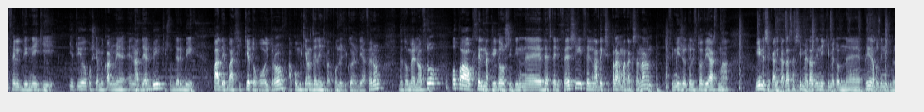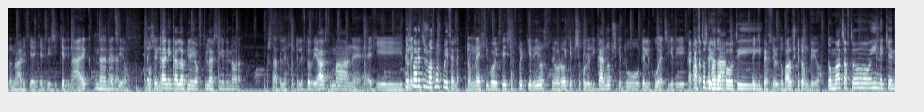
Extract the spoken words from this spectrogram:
θέλει την νίκη, γιατί όπως και να το κάνουμε ένα ντέρμπι, και στο ντέρμπι πάντα υπάρχει και το γόητρο, ακόμη και αν δεν έχει βαθμολογικό ενδιαφέρον, δεδομένο αυτό. Ο Πάοκ θέλει να κλειδώσει την ε, δεύτερη θέση, θέλει να δείξει πράγματα ξανά. Θυμίζω ότι το τελευταίο διάστημα είναι σε καλή κατάσταση. Μετά την νίκη με τον, ε, πριν από την νίκη με τον Άρη είχε κερδίσει και την ΑΕΚ. Ναι, ναι, ναι. Έτσι, οπότε Έχει είναι κάνει καλά playoff τουλάχιστον για την ώρα. Στα τελευταίο, το τελευταίο διάστημα, ναι, έχει, τον, Έχει πάρει τους βαθμούς που ήθελε. τον έχει βοηθήσει αυτό κυρίως θεωρώ και ψυχολογικά εν ώψη και του τελικού έτσι. Γιατί κακά Αυτό τα πήγα ψέματα, να πω ότι- Εκεί πέφτει όλο το βάρος και των δύο. Το μάτς αυτό είναι και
